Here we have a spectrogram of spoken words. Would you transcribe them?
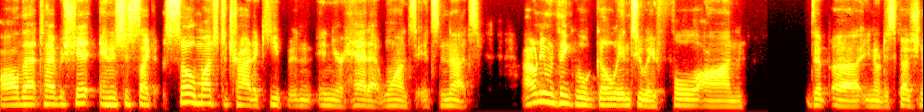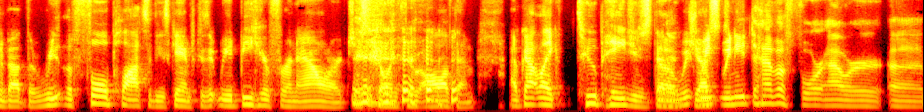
all that type of shit and it's just like so much to try to keep in in your head at once it's nuts i don't even think we'll go into a full on uh you know discussion about the re- the full plots of these games because we'd be here for an hour just going through all of them. I've got like two pages that No, are we, we- we need to have a four hour uh,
